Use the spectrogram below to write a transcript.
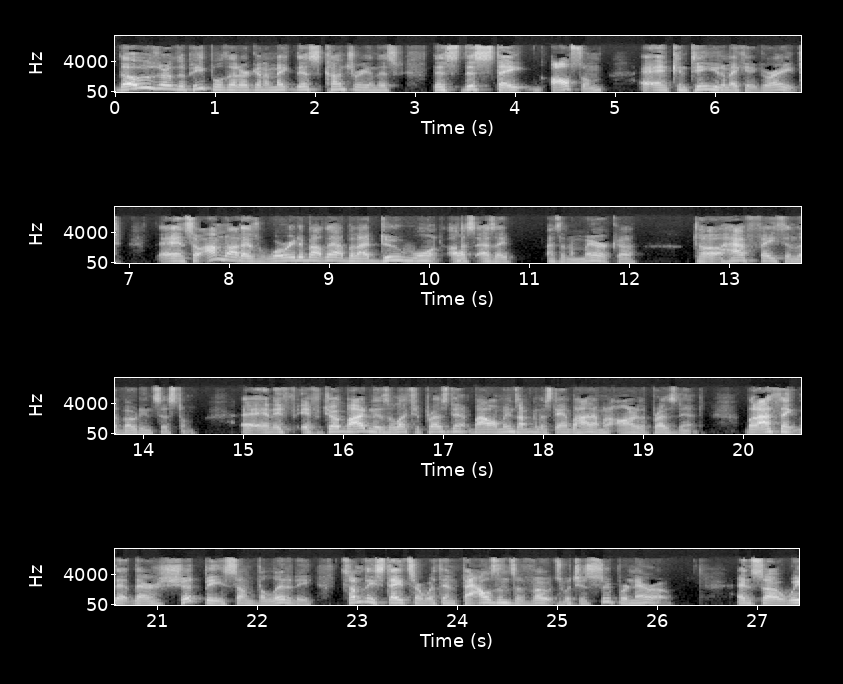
Those are the people that are going to make this country and this this this state awesome and continue to make it great. And so I'm not as worried about that, but I do want us as a as an America to have faith in the voting system. And if if Joe Biden is elected president, by all means, I'm going to stand behind. I'm going to honor the president. But I think that there should be some validity. Some of these states are within thousands of votes, which is super narrow. And so we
